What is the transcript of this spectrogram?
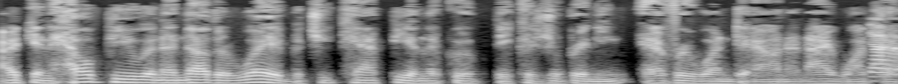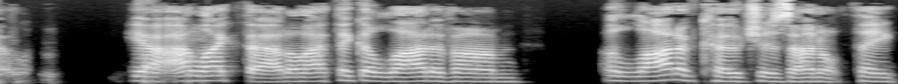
I can help you in another way, but you can't be in the group because you're bringing everyone down and I want that group. Yeah. I like that. I think a lot of, um, a lot of coaches, I don't think,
